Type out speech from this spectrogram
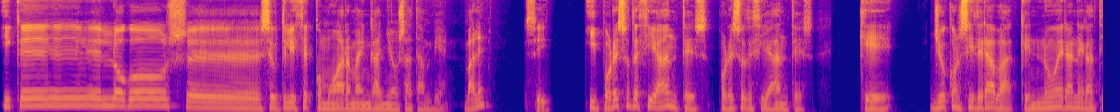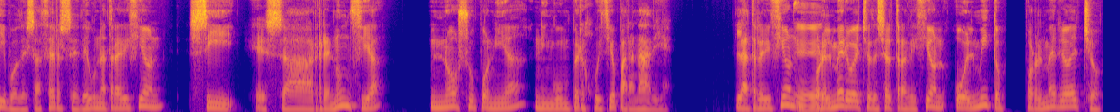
y que el logos eh, se utilice como arma engañosa también, ¿vale? Sí. Y por eso decía antes, por eso decía antes, que yo consideraba que no era negativo deshacerse de una tradición si esa renuncia no suponía ningún perjuicio para nadie. La tradición, Eh. por el mero hecho de ser tradición, o el mito, por el mero hecho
